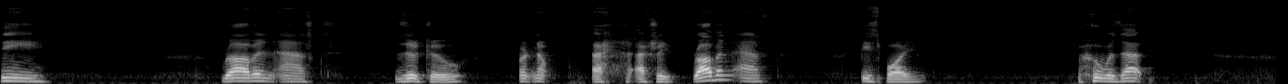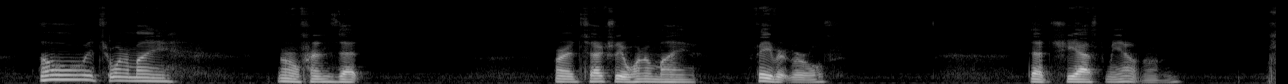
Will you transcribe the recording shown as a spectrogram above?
The Robin asks Zuko, or no, actually, Robin asks Beast Boy, who was that? Oh, it's one of my girlfriends that, or it's actually one of my favorite girls that she asked me out on.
